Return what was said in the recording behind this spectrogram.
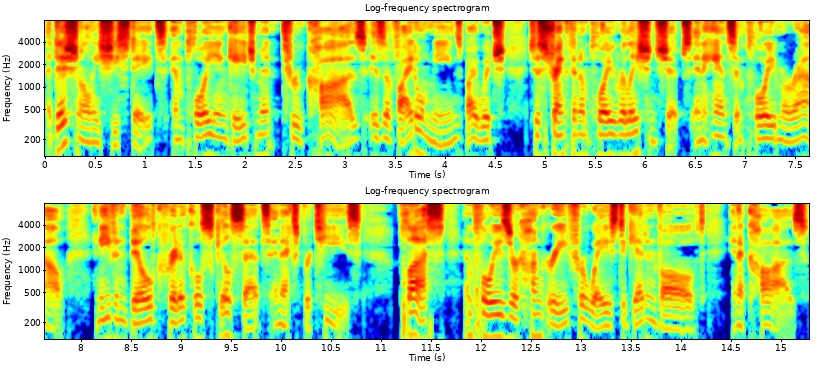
Additionally, she states, employee engagement through cause is a vital means by which to strengthen employee relationships, enhance employee morale, and even build critical skill sets and expertise. Plus, employees are hungry for ways to get involved in a cause.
